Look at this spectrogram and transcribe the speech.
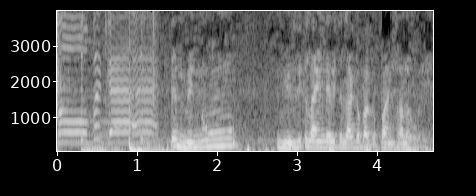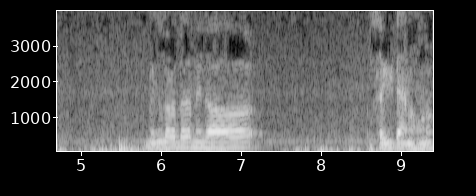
ਤੋਂ ਬਗੈਰ। ਤੇ ਮੈਨੂੰ 뮤직 ਲਾਈਨ ਦੇ ਵਿੱਚ ਲਗਭਗ 5 ਸਾਲ ਹੋ ਗਏ। ਮੈਨੂੰ ਲੱਗਦਾ ਮੇਰਾ ਸਹੀ ਟਾਈਮ ਹੁਣ।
